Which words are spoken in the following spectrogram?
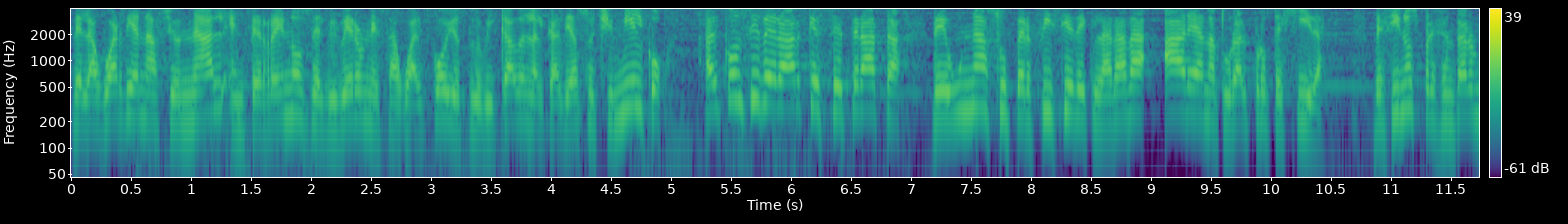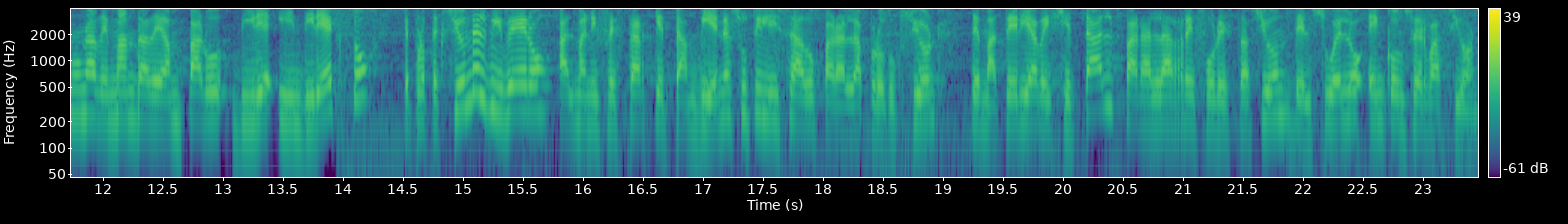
de la Guardia Nacional en terrenos del vivero Nezahualcóyotl, ubicado en la alcaldía Xochimilco, al considerar que se trata de una superficie declarada área natural protegida. Vecinos presentaron una demanda de amparo indirecto de protección del vivero al manifestar que también es utilizado para la producción de materia vegetal para la reforestación del suelo en conservación.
